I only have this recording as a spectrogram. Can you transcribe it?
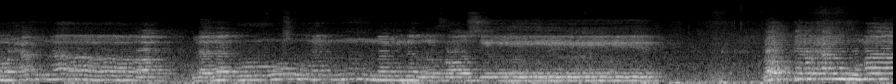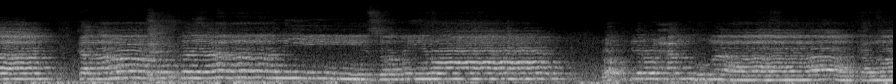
ترحمنا لنكونن من الخاسرين. رب ارحمهما كما ربياني صغيرا. رب ارحمهما كما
